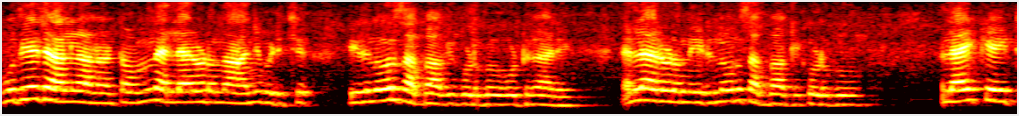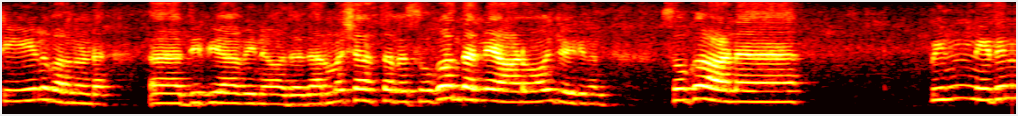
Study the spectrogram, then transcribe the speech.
പുതിയ ചാനലാണ് കേട്ടോ. ഒന്ന് എല്ലാവരോടും ഒന്ന് ആഞ്ഞു പിടിച്ച് ഇരുന്നൂറ് സബ്ബാക്കി കൊടുക്കൂ കൂട്ടുകാരെ. എല്ലാവരോടും ഒന്ന് ഇരുന്നൂറ് സബ്ബാക്കി കൊടുക്കൂ. ലൈക്ക് എയ്റ്റി എന്ന് പറയുന്നുണ്ട് ആ, ദിവ്യ വിനോദ് ധർമ്മശാസ്ത്ര സുഖം തന്നെയാണോ എന്ന് ചോദിക്കുന്നുണ്ട്. സുഖമാണ് പിന്നെ ഇതിൻ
